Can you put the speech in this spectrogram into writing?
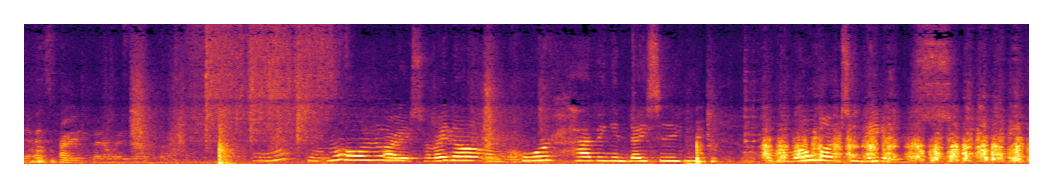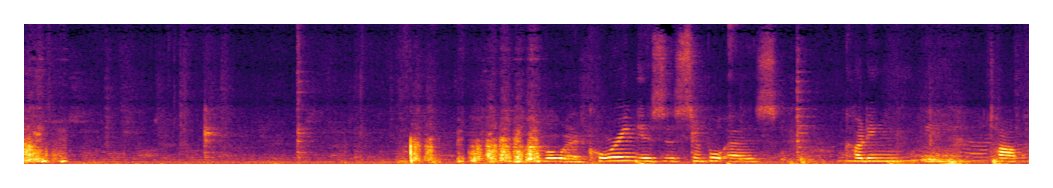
Yeah, it's probably better way to do. Alright, so right now I'm core having and dicing Roma tomatoes. And coring is as simple as cutting the top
